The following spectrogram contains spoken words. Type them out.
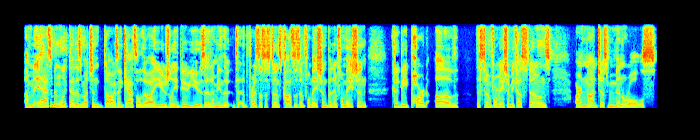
Um, it hasn't been looked at as much in dogs and cats, although I usually do use it. I mean, the, the presence of stones causes inflammation, but inflammation could be part of the stone formation because stones are not just minerals.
